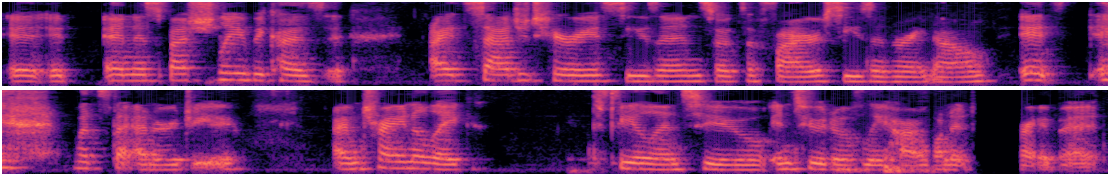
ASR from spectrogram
It, it, and especially because it, it's sagittarius season so it's a fire season right now. It's what's the energy? I'm trying to like feel into intuitively how I want to describe it.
